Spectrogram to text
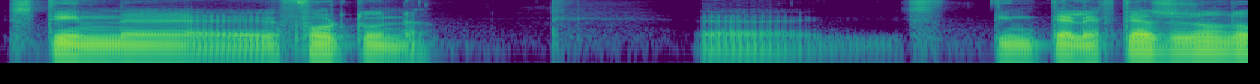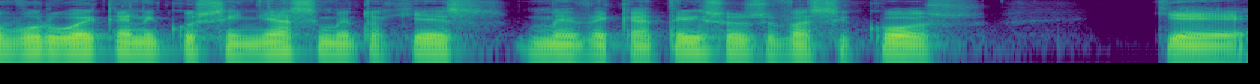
στην ε, Φορτούνα. Ε, στην τελευταία σεζόν το Αμβούργο έκανε 29 συμμετοχές με 13 ως βασικός και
